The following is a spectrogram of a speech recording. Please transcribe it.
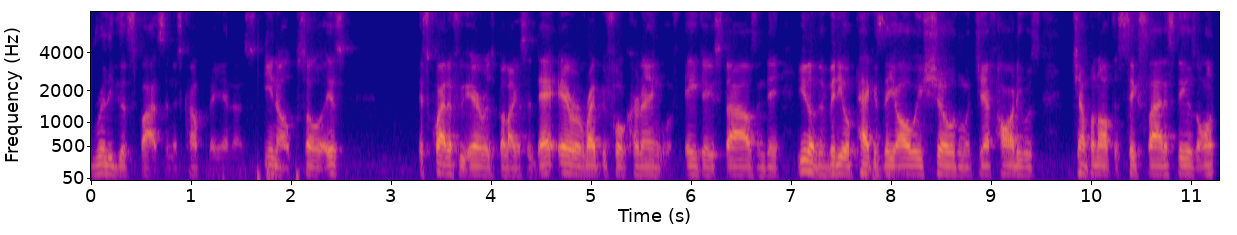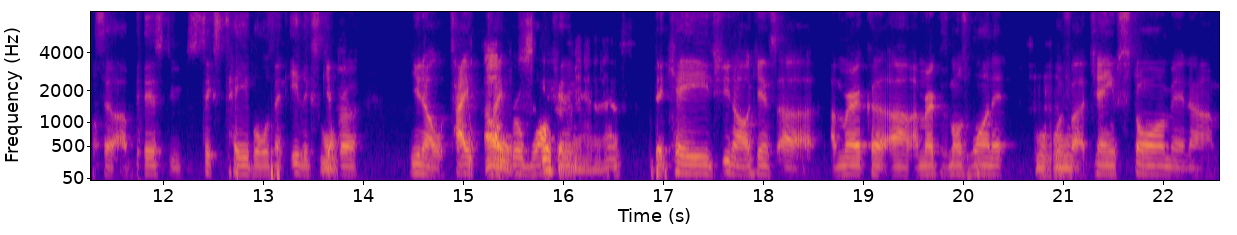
really good spots in this company, and it's, you know, so it's it's quite a few eras. But like I said, that era right before Kurt Angle with AJ Styles, and then you know the video package they always showed when Jeff Hardy was jumping off the six sided stairs onto abyss through six tables, and Elix Skipper, you know, type Oh, type rope walking man, the cage, you know, against uh America, uh, America's Most Wanted mhm. with uh, James Storm and um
